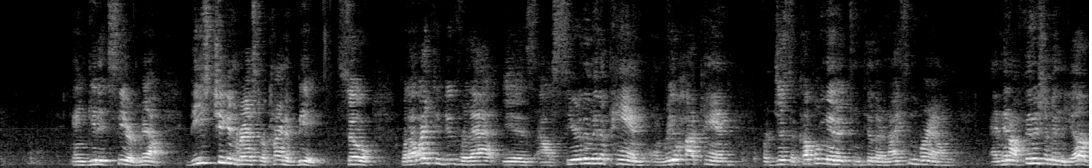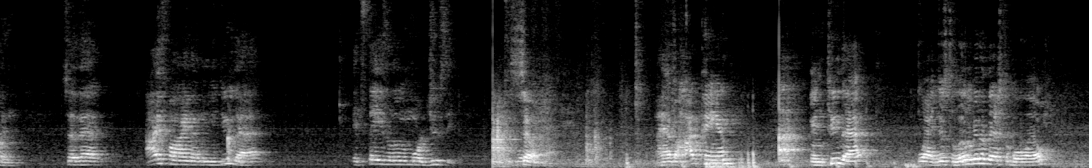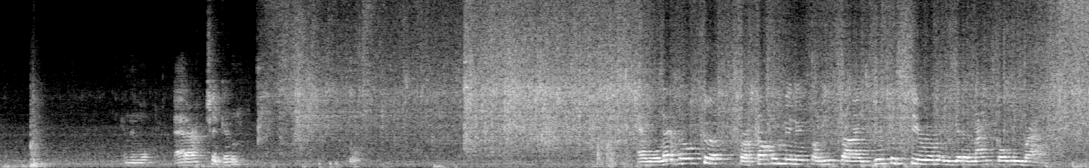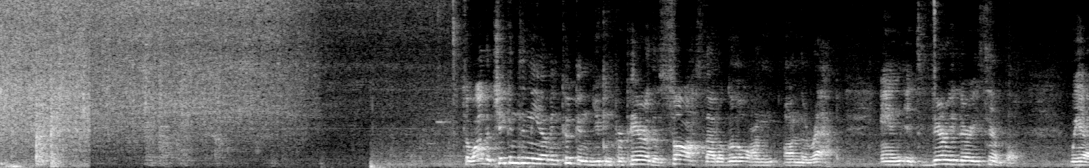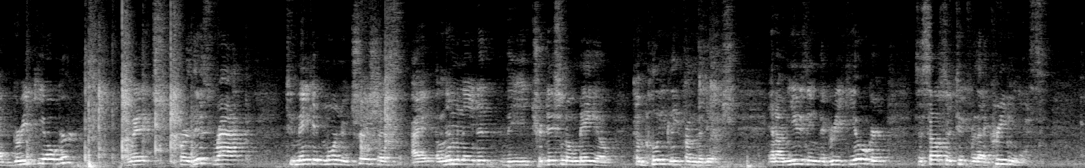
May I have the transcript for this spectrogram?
and get it seared. Now, these chicken breasts are kind of big. So what I like to do for that is I'll sear them in a pan, on real hot pan, for just a couple minutes until they're nice and brown. And then I'll finish them in the oven so that I find that when you do that, it stays a little more juicy. So, I have a hot pan, and to that, we'll add just a little bit of vegetable oil, and then we'll add our chicken. And we'll let those cook for a couple minutes on each side just to sear them and get a nice golden brown. So while the chicken's in the oven cooking, you can prepare the sauce that'll go on, on the wrap. And it's very, very simple. We have Greek yogurt, which for this wrap, to make it more nutritious, I eliminated the traditional mayo completely from the dish. And I'm using the Greek yogurt to substitute for that creaminess.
